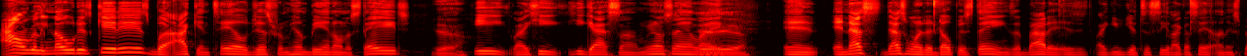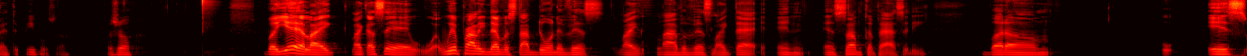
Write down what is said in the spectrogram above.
I don't really know who this kid is, but I can tell just from him being on the stage. Yeah. He like he he got some. You know what I'm saying? Like yeah. Yeah. and and that's that's one of the dopest things about it is like you get to see like i said unexpected people so for sure but yeah like like i said we'll probably never stop doing events like live events like that in in some capacity but um it's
